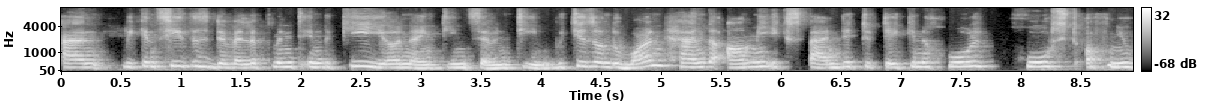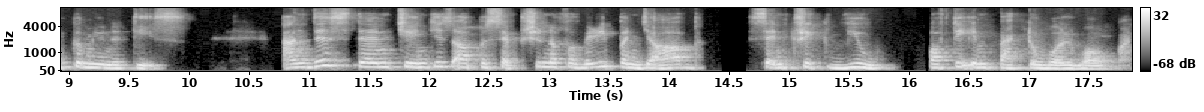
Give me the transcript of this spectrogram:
And we can see this development in the key year 1917, which is on the one hand, the army expanded to take in a whole host of new communities. And this then changes our perception of a very Punjab centric view of the impact of World War I.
